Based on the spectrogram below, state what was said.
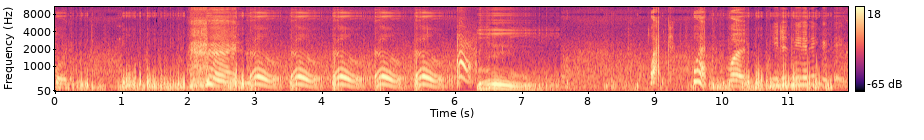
recording. low, low, low, low, low. What? What? What? You just need an angry face.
